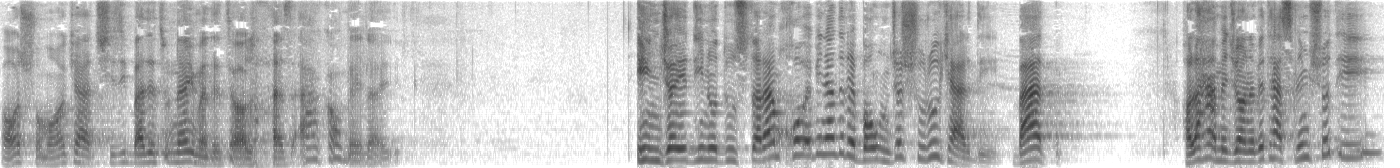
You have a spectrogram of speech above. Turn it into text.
آقا شماها که از چیزی بدتون نیومده تا حالا از احکام الهی. اینجای دین رو دوست دارم خب ببین نداره با اونجا شروع کردی. بعد حالا همه جانبه تسلیم شدی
